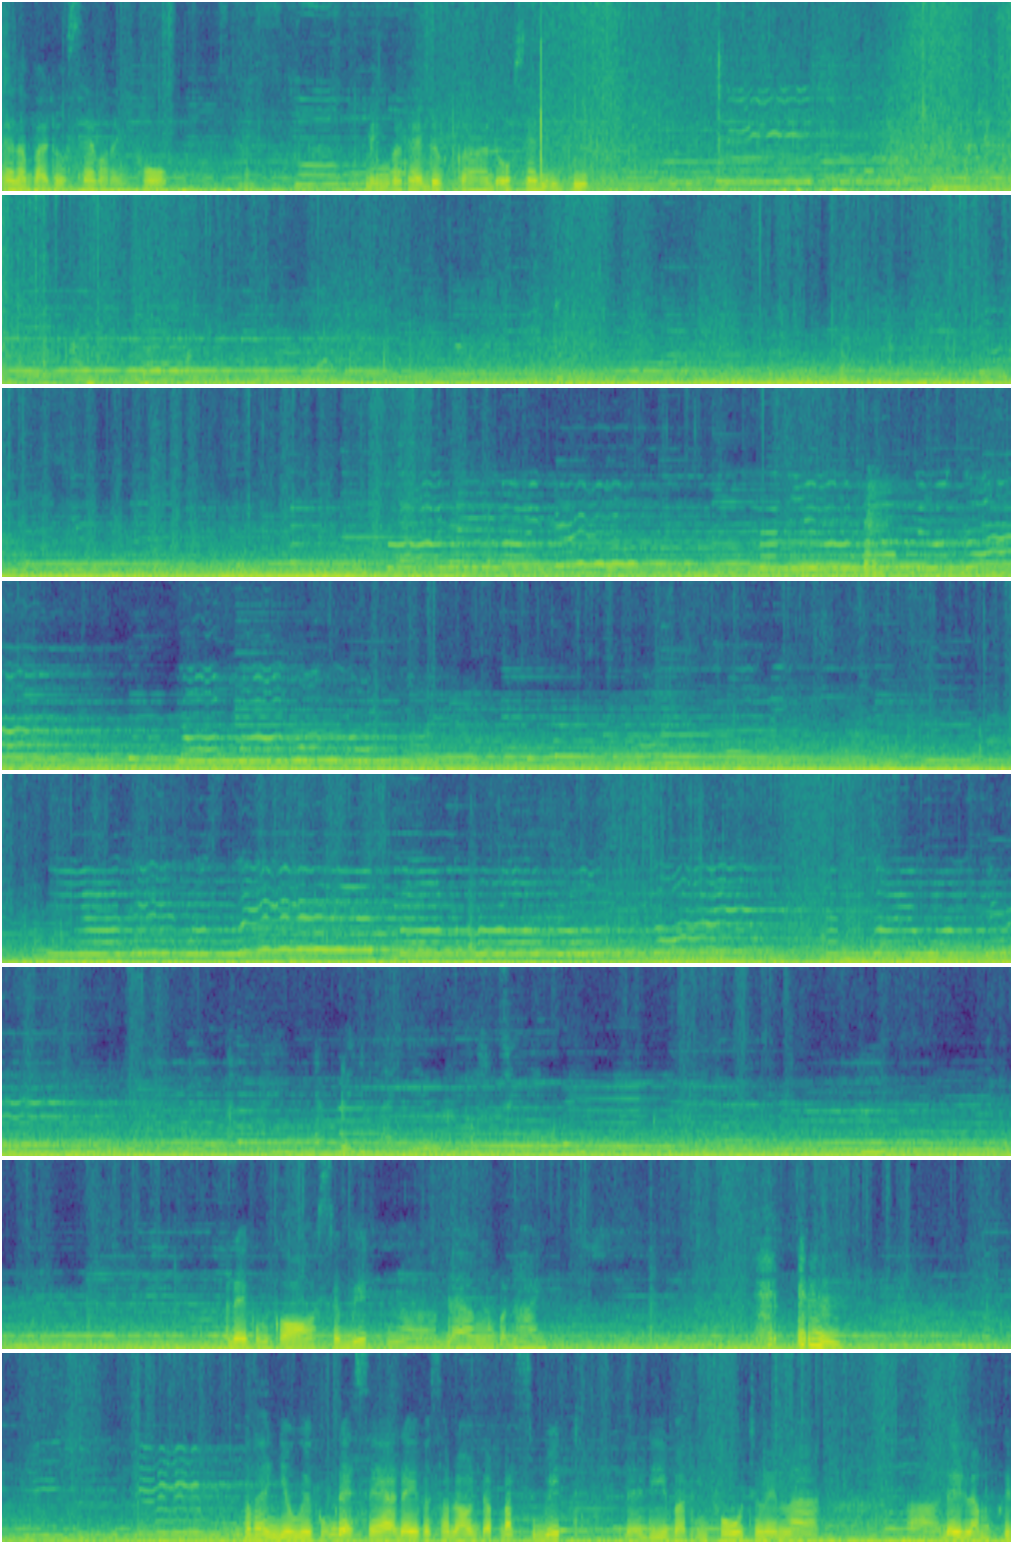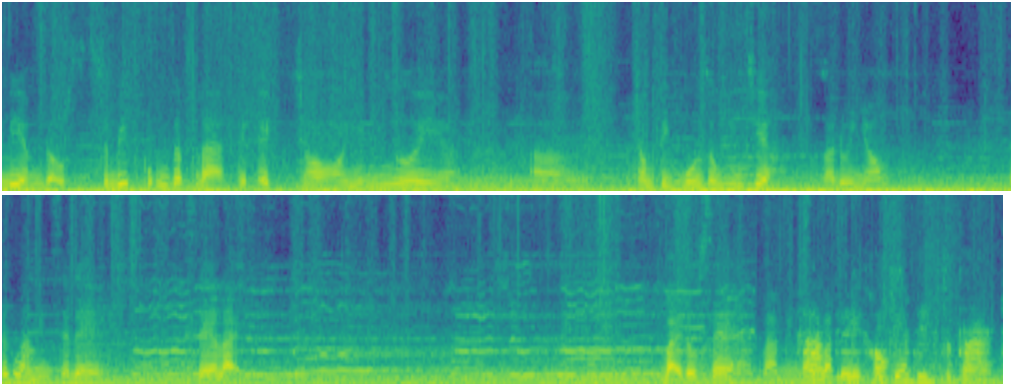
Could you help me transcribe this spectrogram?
đây là bãi đỗ xe của thành phố mình có thể được đỗ xe miễn phí cũng có xe buýt à, đang vận hành. Có thể nhiều người cũng để xe ở đây và sau đó đắp bắt xe buýt để đi vào thành phố cho nên là à, đây là một cái điểm đậu xe buýt cũng rất là tiện ích cho những người à, trong tình huống giống mình chia và đội nhóm. Tức là mình sẽ để xe lại. Bãi đỗ xe và mình sẽ bắt đi Raadpleeg tiếp alsjeblieft de kaart.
